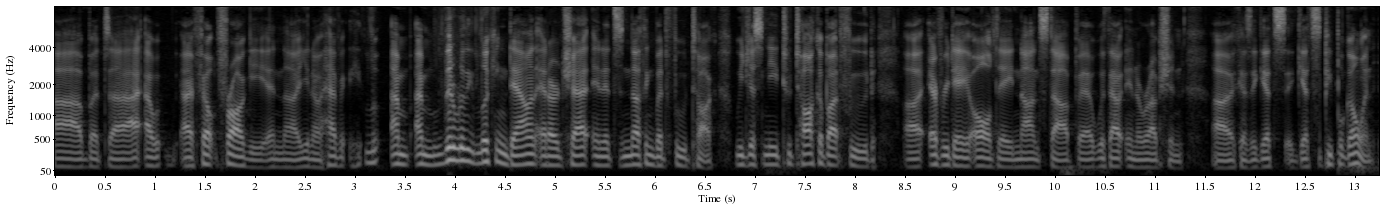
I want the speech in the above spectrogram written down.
Uh, but uh, I, I, felt froggy, and uh, you know, having I'm I'm literally looking down at our chat, and it's nothing but food talk. We just need to talk about food every day, all day, nonstop, without interruption, because it gets it gets the people going.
